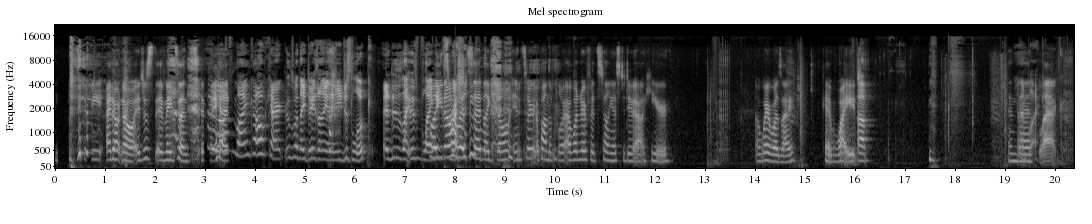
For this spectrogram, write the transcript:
Could be- I don't know. It just it made sense in my I head. love Minecraft characters when they do something and then you just look and it's like this blank Well, you know how it expression. said like don't insert upon the floor. I wonder if it's telling us to do it out here. Oh, where was I? Okay, white Uh, and then then black. black.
